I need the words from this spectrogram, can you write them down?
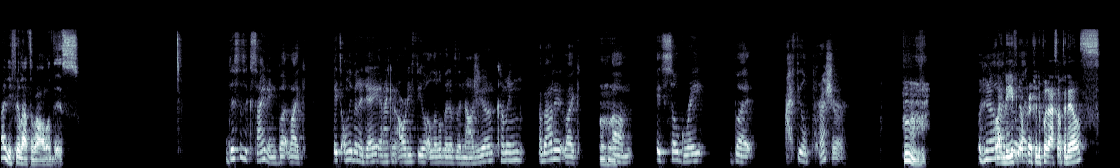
How do you feel after all of this? This is exciting, but like, it's only been a day, and I can already feel a little bit of the nausea coming about it. Like, Mhm. um, it's so great, but I feel pressure. hmm. You know, Like, I do you feel like- pressure to put out something else?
